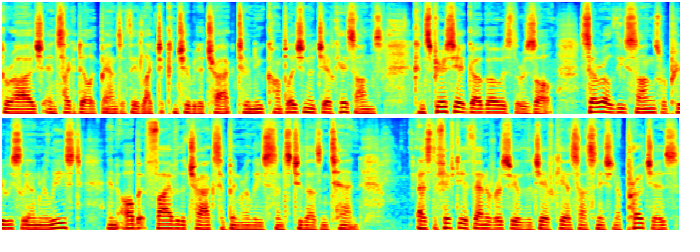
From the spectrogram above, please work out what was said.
garage, and psychedelic bands if they'd like to contribute a track to a new compilation of JFK songs. Conspiracy a Go Go is the result. Several of these songs were previously unreleased, and all but five of the tracks have been released since 2010. As the 50th anniversary of the JFK assassination approaches,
